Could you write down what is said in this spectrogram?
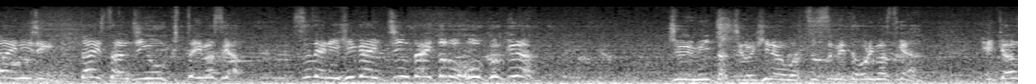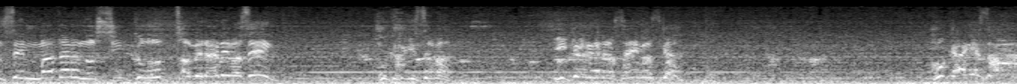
第二陣第三陣を送っていますがすでに被害甚大との報告が。住民たちの避難は進めておりますがいかんせんマダラの進行を止められません。火影様いかがなさいますか。おかげさま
